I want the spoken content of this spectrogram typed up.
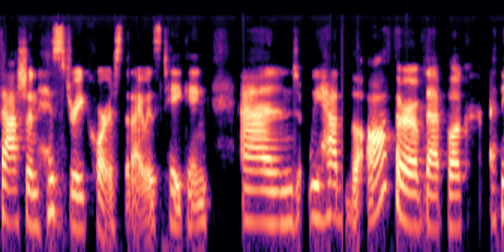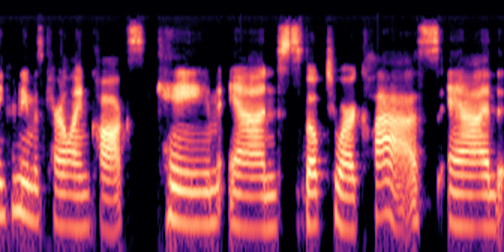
fashion history course that I was taking. And we had the author of that book, I think her name is Caroline Cox, came and spoke to our class. And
